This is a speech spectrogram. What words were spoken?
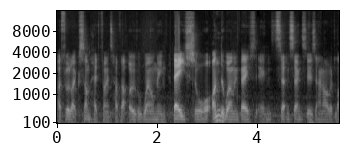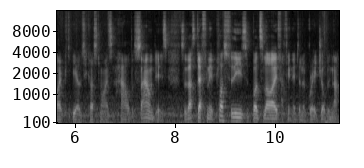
I feel like some headphones have that overwhelming bass or underwhelming bass in certain senses and I would like to be able to customize how the sound is. So that's definitely a plus for these Buds Live. I think they've done a great job in that.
